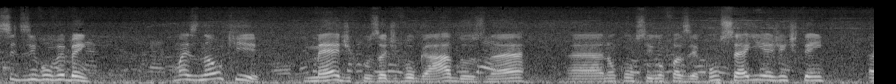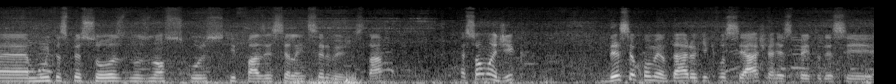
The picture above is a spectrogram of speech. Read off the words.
se desenvolver bem. Mas não que médicos, advogados, né, é, não consigam fazer. Conseguem e a gente tem é, muitas pessoas nos nossos cursos que fazem excelentes cervejas, tá? É só uma dica. Dê seu comentário o que, que você acha a respeito desse,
